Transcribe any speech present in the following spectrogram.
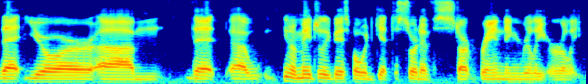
that your um, that uh, you know Major League Baseball would get to sort of start branding really early.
